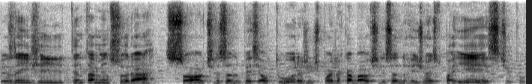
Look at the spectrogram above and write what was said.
Em vez gente tentar mensurar só utilizando peso e altura, a gente pode acabar utilizando regiões do país, tipo,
